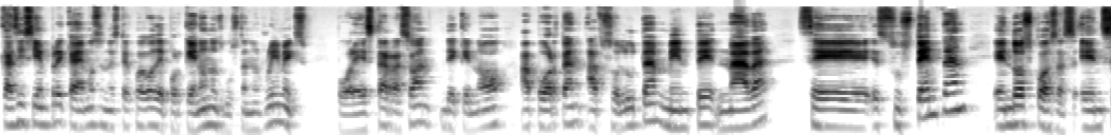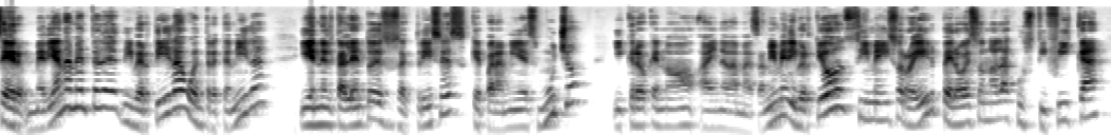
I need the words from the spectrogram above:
casi siempre caemos en este juego de por qué no nos gustan los remakes. Por esta razón, de que no aportan absolutamente nada. Se sustentan en dos cosas, en ser medianamente divertida o entretenida y en el talento de sus actrices, que para mí es mucho y creo que no hay nada más. A mí me divirtió, sí me hizo reír, pero eso no la justifica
